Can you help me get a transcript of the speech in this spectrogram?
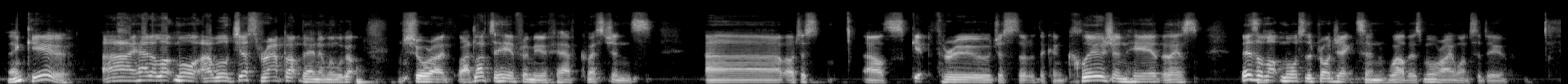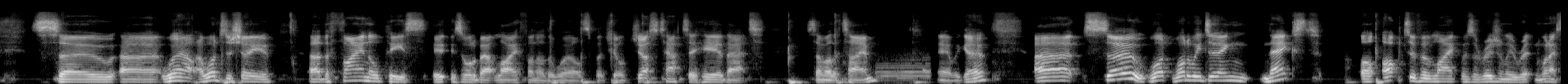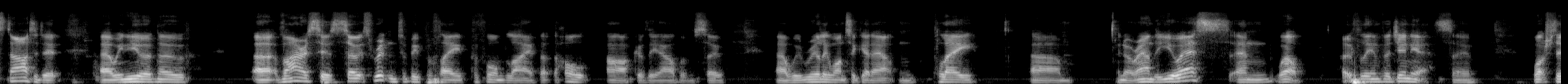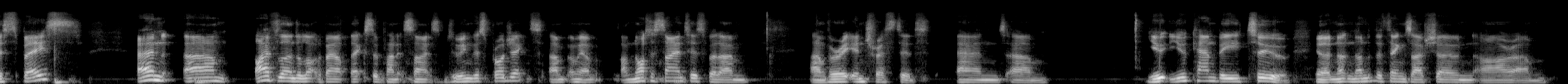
Thank you. I had a lot more. I will just wrap up then, and we'll go. I'm sure I'd, I'd love to hear from you if you have questions. Uh, I'll just I'll skip through just sort of the conclusion here. There's there's a lot more to the project, and well, there's more I want to do. So, uh, well, I wanted to show you uh, the final piece is all about life on other worlds, but you'll just have to hear that some other time. There we go. Uh, so, what what are we doing next? Well, Octave of Light was originally written when I started it. Uh, we knew of no uh, viruses, so it's written to be played, performed live. That the whole arc of the album. So, uh, we really want to get out and play, um, you know, around the U.S. and well, hopefully in Virginia. So, watch this space. And um, I've learned a lot about exoplanet science doing this project. Um, I mean, I'm, I'm not a scientist, but I'm I'm very interested, and um, you you can be too. You know, n- none of the things I've shown are um,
